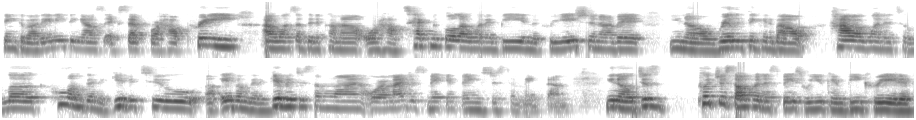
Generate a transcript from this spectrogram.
think about anything else except for how pretty I want something to come out or how technical I want to be in the creation of it. You know, really thinking about how I want it to look, who I'm going to give it to, uh, if I'm going to give it to someone, or am I just making things just to make them? You know, just put yourself in a space where you can be creative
